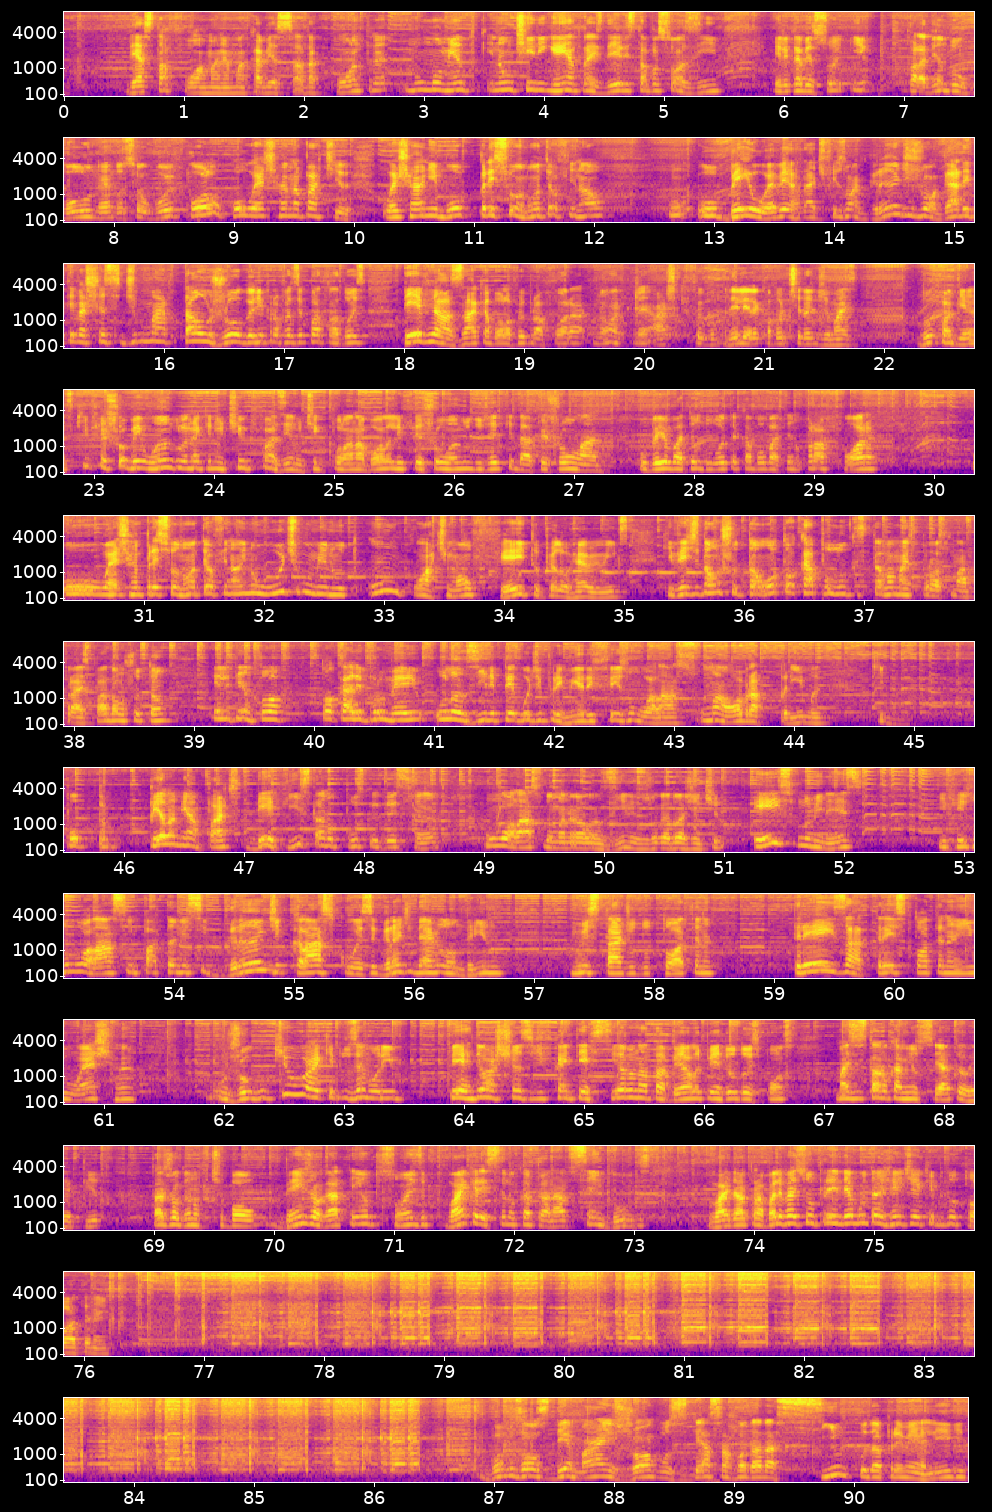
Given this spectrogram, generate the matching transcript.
desta forma, né? Uma cabeçada contra, num momento que não tinha ninguém atrás dele, estava sozinho. Ele cabeçou e para dentro do gol, né, do seu gol e colocou o West Ham na partida. O West Ham animou, pressionou até o final. O Bale, é verdade, fez uma grande jogada e teve a chance de matar o jogo ali para fazer 4 a 2 Teve azar que a bola foi para fora. Não, acho que foi culpa dele, ele acabou tirando demais do Fabianski, que fechou bem o ângulo, né? Que não tinha o que fazer, não tinha que pular na bola, ele fechou o ângulo do jeito que dá, fechou um lado. O Bale bateu do outro e acabou batendo para fora. O West Ham pressionou até o final e no último minuto, um corte mal feito pelo Harry Winks, que em vez de dar um chutão ou tocar pro Lucas que estava mais próximo atrás para dar um chutão, ele tentou tocar ali pro meio. O Lanzini pegou de primeira e fez um golaço, uma obra-prima que, pô, pela minha parte, devia estar no Puskas desse ano. Um golaço do Manuel Lanzini, jogador argentino ex-fluminense, e fez um golaço empatando esse grande clássico, esse grande derby londrino no estádio do Tottenham 3 a 3 Tottenham e West Ham. Um jogo que a equipe do Zé Mourinho perdeu a chance de ficar em terceiro na tabela e perdeu dois pontos, mas está no caminho certo, eu repito. Está jogando futebol bem jogado, tem opções e vai crescer no campeonato sem dúvidas. Vai dar trabalho e vai surpreender muita gente a equipe do Tottenham. Vamos aos demais jogos dessa rodada 5 da Premier League.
